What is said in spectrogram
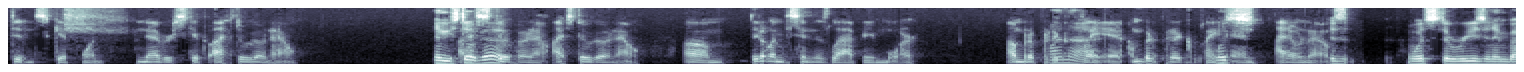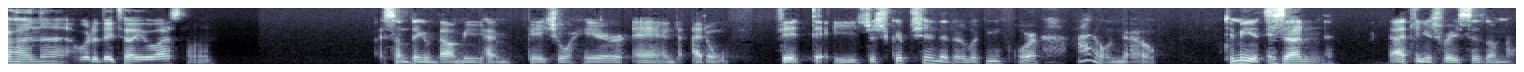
Didn't skip one. Never skipped. I still go now. No, you still I go. still go now. I still go now. Um, they don't let me sit in his lap anymore. I'm gonna put Why a not? complaint in. I'm gonna put a complaint What's- in. I don't know. Is- What's the reasoning behind that? What did they tell you last time? Something about me having facial hair and I don't fit the age description that they're looking for. I don't know. To me, it's. Is that I think it's racism.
